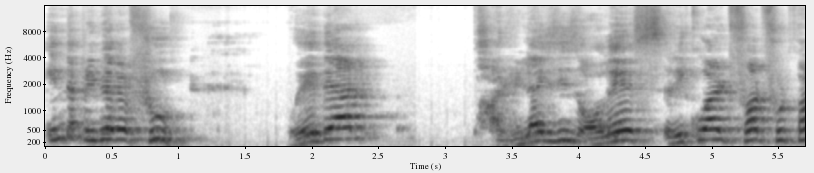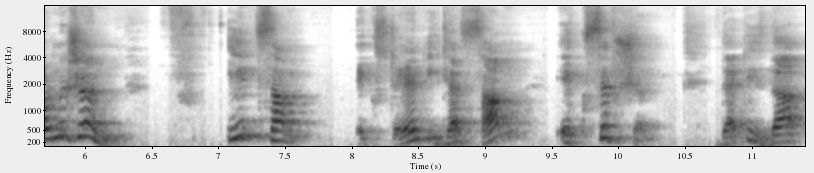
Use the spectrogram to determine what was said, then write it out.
In the previous fruit, whether fertilizer is always required for fruit formation, in some extent it has some exception. That is the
